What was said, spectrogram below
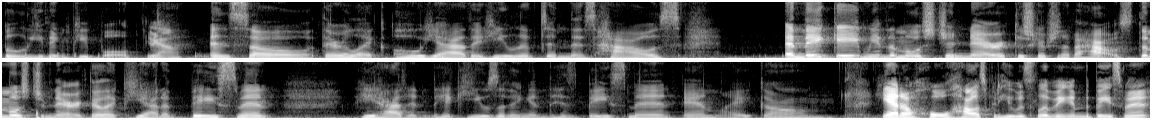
believing people. Yeah. And so they're like, "Oh yeah, that he lived in this house." And they gave me the most generic description of a house. The most generic. They're like, he had a basement. He had it. He, he was living in his basement, and like, um, He had a whole house but he was living in the basement.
